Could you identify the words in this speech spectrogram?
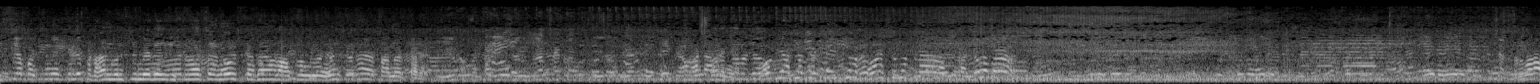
इससे बचने के लिए प्रधानमंत्री मेरे इस तरह से अनाउंस कर रहे हैं और आप लोग उल्लंघन कर रहे हैं, ऐसा न करें। चलो बड़ा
